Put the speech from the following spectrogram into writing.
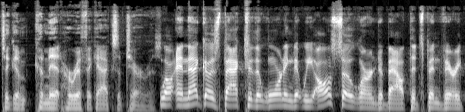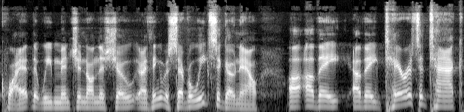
to com- commit horrific acts of terrorism. Well, and that goes back to the warning that we also learned about that's been very quiet that we mentioned on this show. I think it was several weeks ago now uh, of a of a terrorist attack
